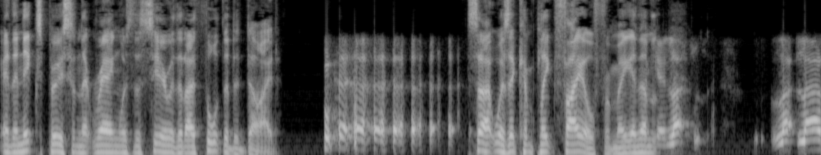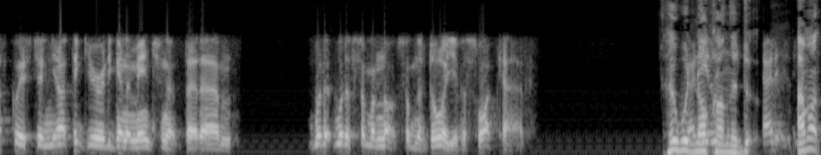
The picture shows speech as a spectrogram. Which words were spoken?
And the next person that rang was the Sarah that I thought that had died. so it was a complete fail for me. And then Okay. La- la- last question. I think you're already going to mention it, but um, what if, what if someone knocks on the door? You have a swipe card. Who would How do you knock on the door? how do you- I'm on.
